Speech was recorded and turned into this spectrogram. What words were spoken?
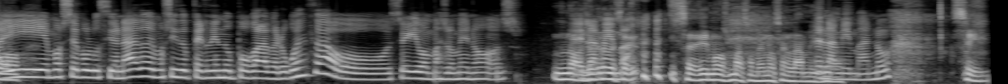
Ahí hemos evolucionado, hemos ido perdiendo un poco la vergüenza o seguimos más o menos no, en la misma. seguimos más o menos en la misma. En la misma, ¿no? Sí,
